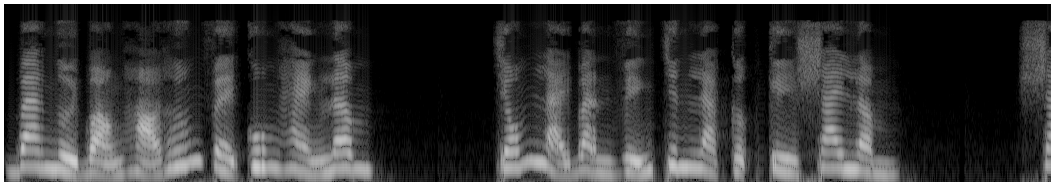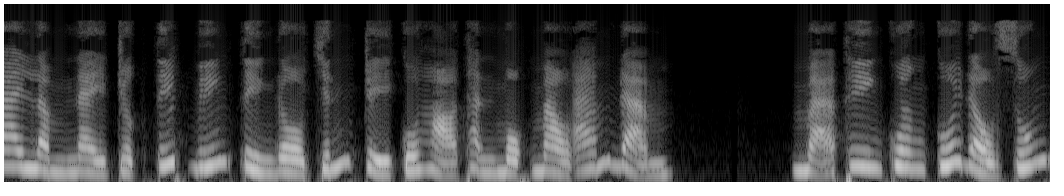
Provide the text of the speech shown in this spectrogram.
Ba người bọn họ hướng về cung hàng lâm. Chống lại Bành Viễn Chinh là cực kỳ sai lầm. Sai lầm này trực tiếp biến tiền đồ chính trị của họ thành một màu ám đạm. Mã Thiên Quân cúi đầu xuống,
